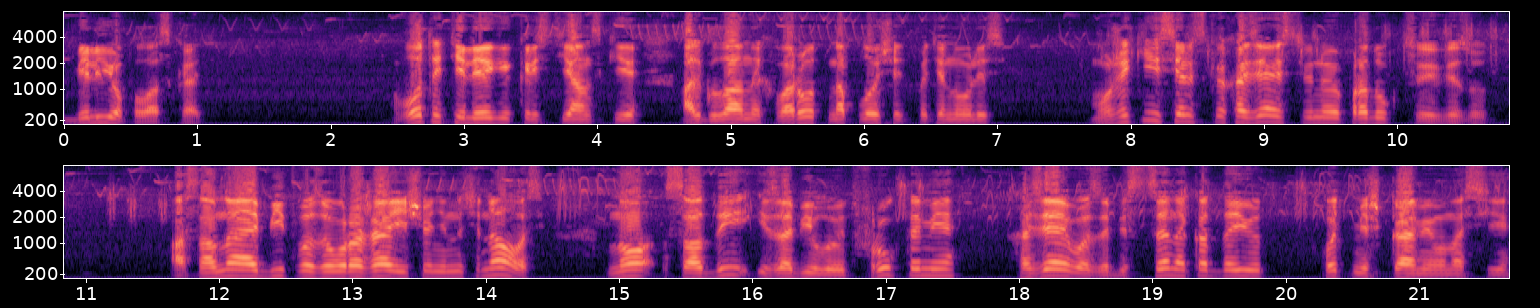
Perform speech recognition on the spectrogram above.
белье полоскать. Вот и телеги крестьянские от главных ворот на площадь потянулись. Мужики сельскохозяйственную продукцию везут. Основная битва за урожай еще не начиналась, но сады изобилуют фруктами, Хозяева за бесценок отдают, хоть мешками уноси.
